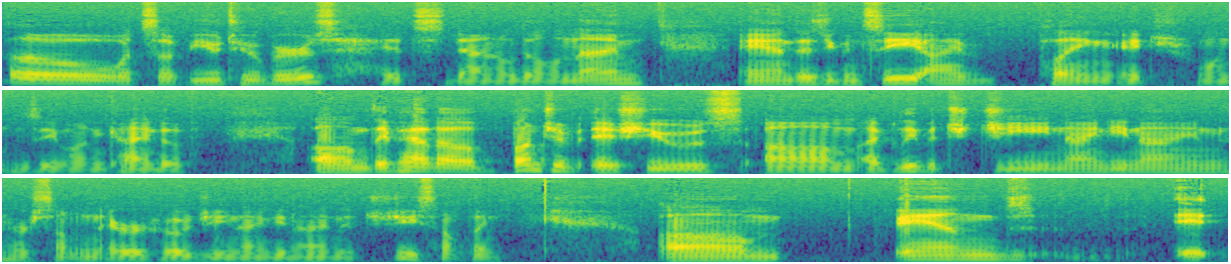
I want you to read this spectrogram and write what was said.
Hello, what's up YouTubers? It's DinoDylan9, and as you can see, I'm playing H1Z1, kind of. Um, they've had a bunch of issues, um, I believe it's G99 or something, error code G99, it's G something. Um, and it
